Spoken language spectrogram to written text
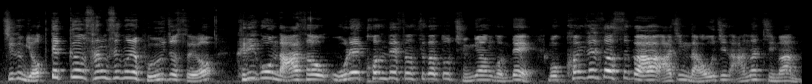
지금 역대급 상승을 보여줬어요. 그리고 나서 올해 컨센서스가 또 중요한 건데 뭐 컨센서스가 아직 나오진 않았지만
